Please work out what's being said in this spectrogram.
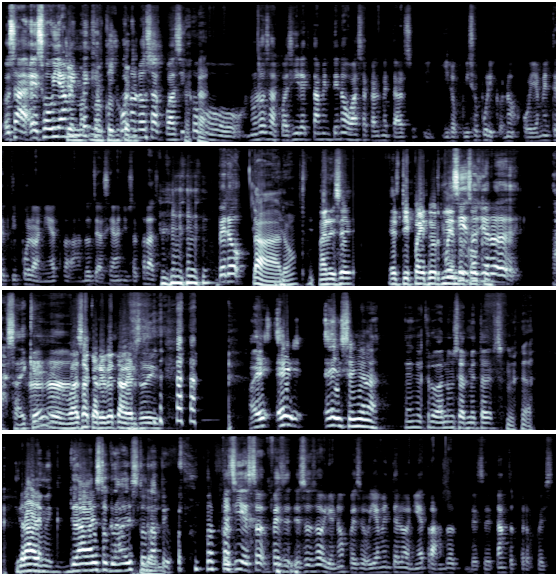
O sea, es obviamente que el tipo no lo sacó así como, no lo sacó así directamente, no va a sacar el metaverso y, y lo hizo público, no. Obviamente el tipo lo venía trabajando desde hace años atrás. Pero, Claro. Man, ese, el tipo ahí durmiendo. pues sí, eso como yo que- lo, Ah, ¿Sabe qué? Ajá. Voy a sacar el metaverso. Sí. ey, ey, ey, señora. Venga, que lo va a anunciar metaverso. Grábeme, graba esto, graba esto Lol. rápido. Pues sí, eso, pues, eso es obvio, ¿no? Pues obviamente lo venía trabajando desde tanto, pero pues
